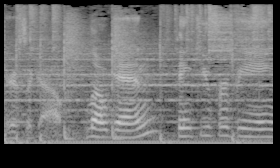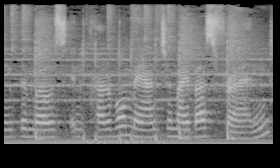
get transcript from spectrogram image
years ago. Logan, thank you for being the most incredible man to my best friend.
